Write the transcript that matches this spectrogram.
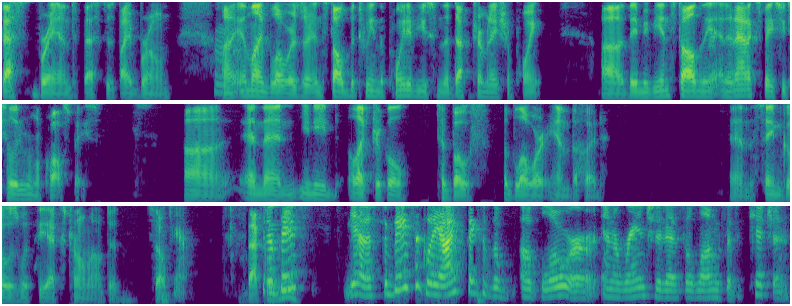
Best brand. Best is by Broan. Uh, Mhm. inline blowers are installed between the point of use and the duct termination point. Uh, they may be installed in, the, in an attic space, utility room, or crawl space. Uh, and then you need electrical to both the blower and the hood. And the same goes with the external mounted. So, Yeah. back So over to you. base, yeah, so basically I think of the, a blower and arrange it as the lungs of a kitchen.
